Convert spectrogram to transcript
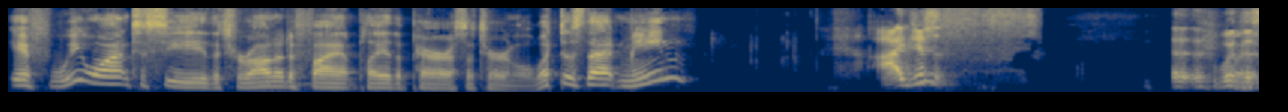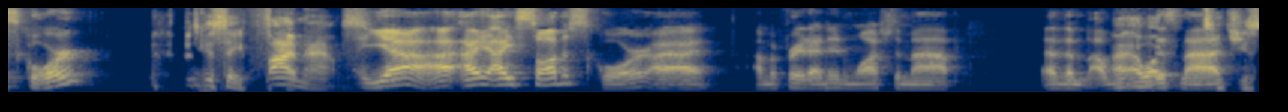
if we want to see the Toronto Defiant play the Paris Eternal, what does that mean? I just uh, with the score. I was gonna say five maps. Yeah, I, I, I saw the score. I, I I'm afraid I didn't watch the map. Uh, the I, I this match. it,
